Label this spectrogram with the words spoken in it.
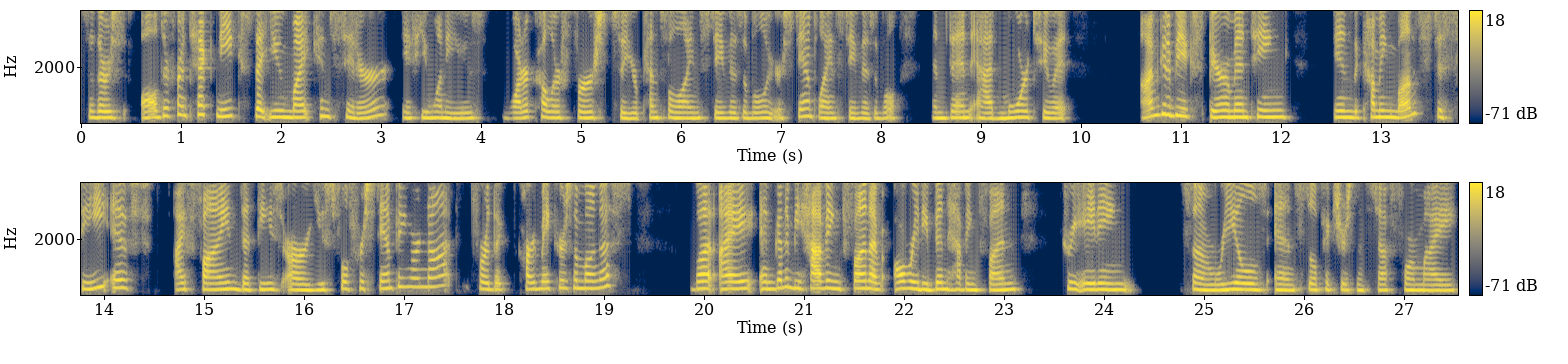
So there's all different techniques that you might consider if you want to use watercolor first so your pencil lines stay visible, your stamp lines stay visible, and then add more to it. I'm going to be experimenting in the coming months to see if I find that these are useful for stamping or not for the card makers among us. But I am going to be having fun. I've already been having fun creating some reels and still pictures and stuff for my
